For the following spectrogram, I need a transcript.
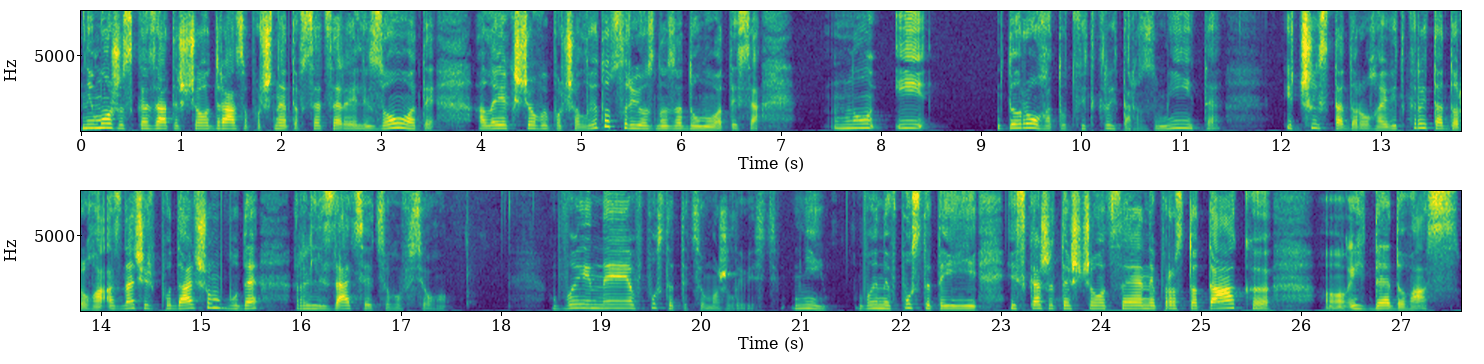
Не можу сказати, що одразу почнете все це реалізовувати, але якщо ви почали тут серйозно задумуватися, ну і дорога тут відкрита, розумієте? І чиста дорога, і відкрита дорога, а значить, в подальшому буде реалізація цього всього. Ви не впустите цю можливість. Ні. Ви не впустите її і скажете, що це не просто так йде до вас.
